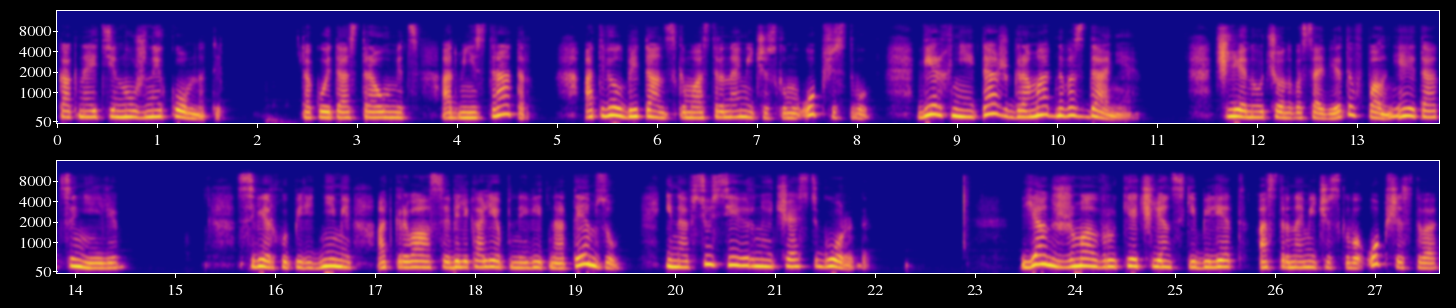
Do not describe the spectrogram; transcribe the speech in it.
как найти нужные комнаты. Какой-то остроумец-администратор – отвел Британскому астрономическому обществу верхний этаж громадного здания. Члены ученого совета вполне это оценили. Сверху перед ними открывался великолепный вид на Темзу и на всю северную часть города. Ян сжимал в руке членский билет астрономического общества,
